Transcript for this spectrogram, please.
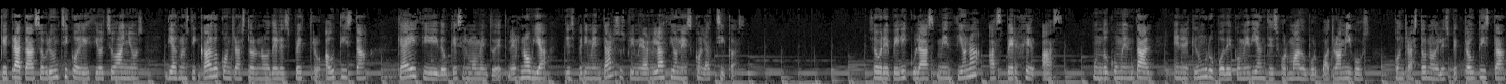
que trata sobre un chico de 18 años diagnosticado con trastorno del espectro autista que ha decidido que es el momento de tener novia y experimentar sus primeras relaciones con las chicas. Sobre películas menciona Asperger As, un documental en el que un grupo de comediantes formado por cuatro amigos con trastorno del espectro autista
